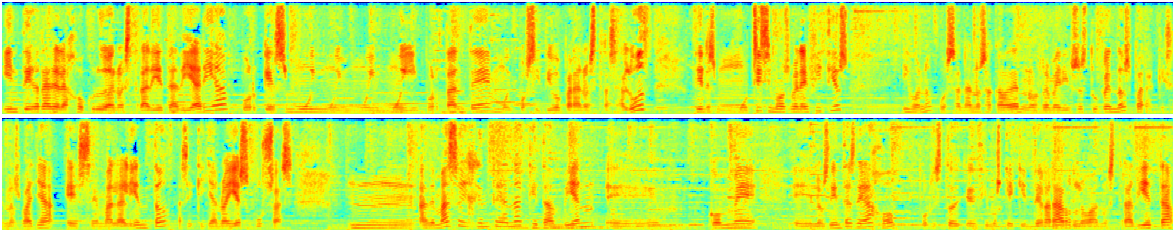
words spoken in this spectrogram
integrar el ajo crudo a nuestra dieta diaria porque es muy, muy, muy, muy importante, muy positivo para nuestra salud. Tienes muchísimos beneficios. Y bueno, pues Ana nos acaba de dar unos remedios estupendos para que se nos vaya ese mal aliento, así que ya no hay excusas. Mm, además, hay gente, Ana, que también eh, come eh, los dientes de ajo, por esto de que decimos que hay que integrarlo a nuestra dieta,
